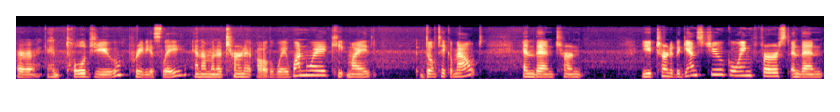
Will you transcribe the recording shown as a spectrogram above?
or had told you previously and I'm going to turn it all the way one way keep my don't take them out and then turn you turn it against you going first and then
